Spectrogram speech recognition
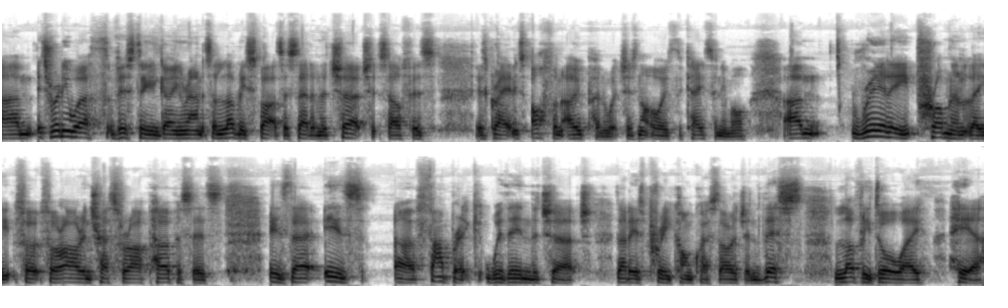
Um, it's really worth visiting and going around. It's a lovely spot, as I said, and the church itself is is great. And it's often open, which is not always the case anymore. Um, really prominently for, for our interest, for our purposes, is there is uh, fabric within the church that is pre-conquest origin. This lovely doorway here,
